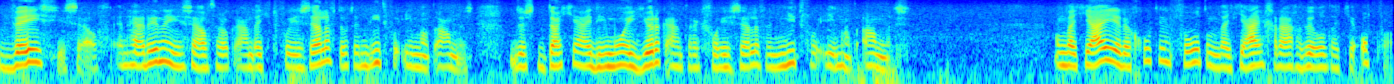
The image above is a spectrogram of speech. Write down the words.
Wees jezelf. En herinner jezelf er ook aan dat je het voor jezelf doet en niet voor iemand anders. Dus dat jij die mooie jurk aantrekt voor jezelf en niet voor iemand anders. Omdat jij je er goed in voelt, omdat jij graag wil dat je opvalt.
